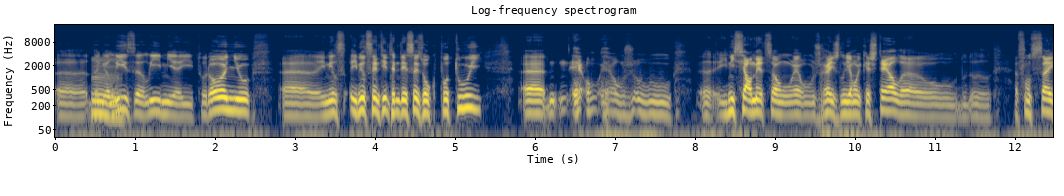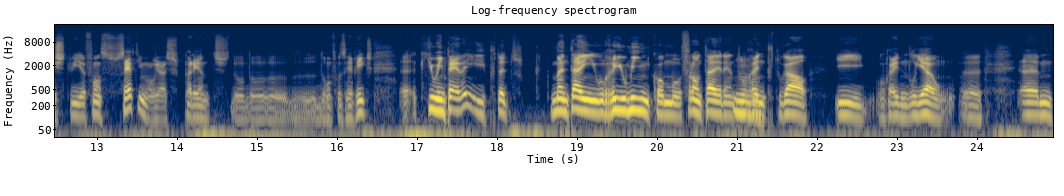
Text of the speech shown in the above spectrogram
ah, da Hum. Galiza, Límia e Toronho. Ah, em, mil, em 1136 ocupou Tui. Ah, é é os- o- ah, inicialmente são é os reis de Leão e Castela, o, do- Afonso VI e Afonso VII, aliás, parentes do, do, de Dom Afonso Henriques, que o impedem e, portanto, que mantêm o Rio Minho como fronteira entre o Reino de Portugal e o Reino de Leão. Ah, ah,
